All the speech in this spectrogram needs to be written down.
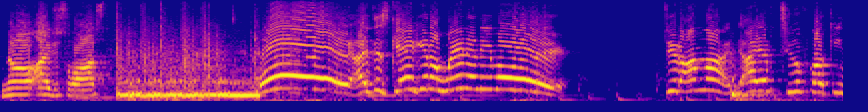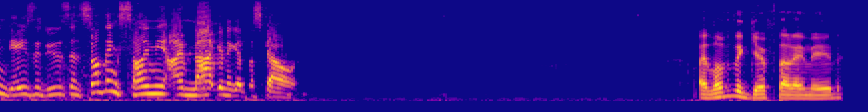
No, I just lost. Why? I just can't get a win anymore! Dude, I'm not- I have two fucking days to do this and something's telling me I'm not gonna get the scout. I love the gift that I made.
